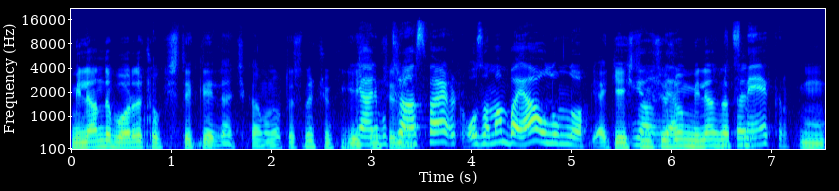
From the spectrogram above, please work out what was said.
Milan da bu arada çok istekli elden çıkarma noktasında çünkü geçtiğimiz Yani bu sezon transfer o zaman bayağı olumlu. ya geçtiğimiz yönde. sezon Milan zaten Bitmeye yakın. m-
